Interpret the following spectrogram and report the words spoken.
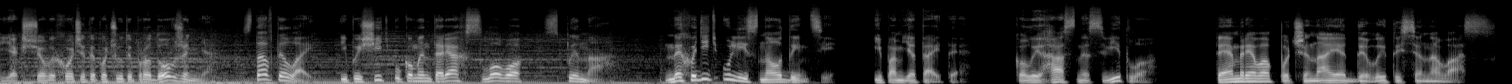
Якщо ви хочете почути продовження, ставте лайк і пишіть у коментарях слово спина. Не ходіть у ліс наодинці. І пам'ятайте, коли гасне світло, темрява починає дивитися на вас.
